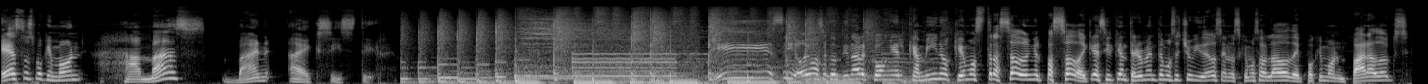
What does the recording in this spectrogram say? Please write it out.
Estos Pokémon jamás van a existir. Y sí, hoy vamos a continuar con el camino que hemos trazado en el pasado. Hay que decir que anteriormente hemos hecho videos en los que hemos hablado de Pokémon Paradox,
